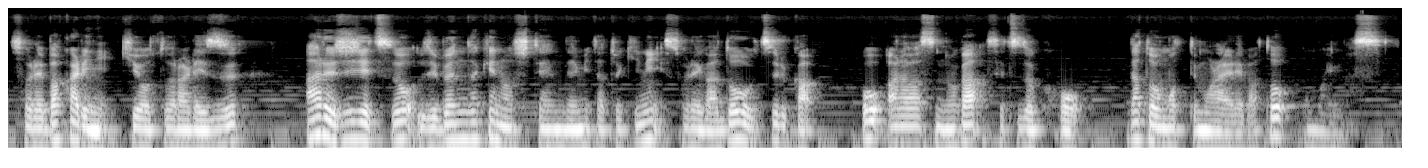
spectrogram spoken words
そればかりに気を取られず、ある事実を自分だけの視点で見たときにそれがどう映るかを表すのが接続法だと思ってもらえればと思います。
